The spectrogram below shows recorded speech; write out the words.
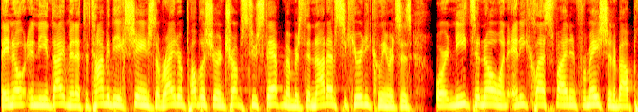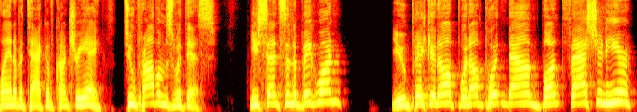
they note in the indictment at the time of the exchange, the writer, publisher, and Trump's two staff members did not have security clearances or need to know on any classified information about plan of attack of country A. Two problems with this. You sensing the big one? You picking up what I'm putting down, bunt fashion here?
